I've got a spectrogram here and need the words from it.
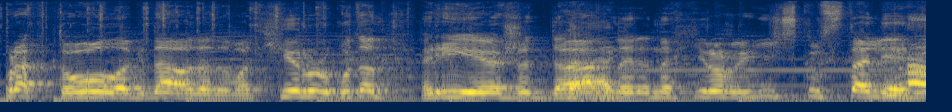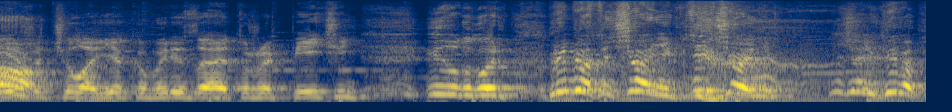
проктолог, да, вот этот вот хирург, вот он режет, да, Так. на, на хирургическом столе, Но. режет человека, вырезает уже печень. И тут он говорит, ребята, чайник, где чайник? Где чайник, ребят?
